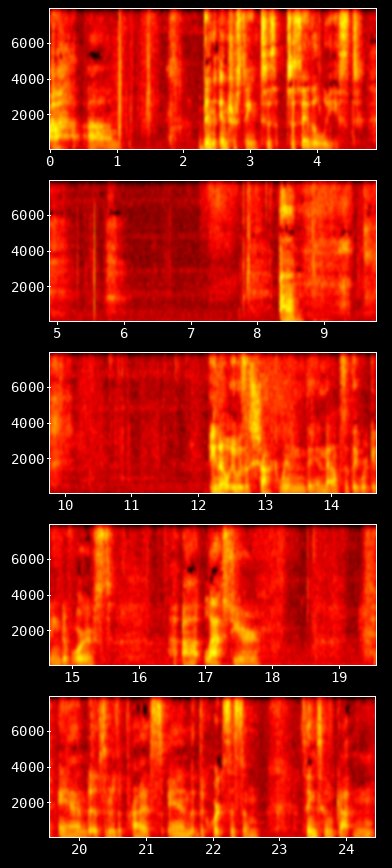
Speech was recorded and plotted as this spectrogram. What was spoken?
um, been interesting to to say the least. Um, you know, it was a shock when they announced that they were getting divorced uh, last year. And through the press and the court system, things have gotten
